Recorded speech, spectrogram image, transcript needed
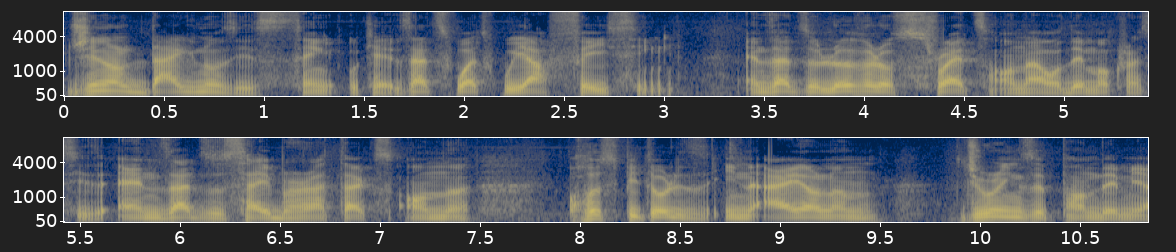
general diagnosis saying, okay, that's what we are facing, and that's the level of threat on our democracies, and that's the cyber attacks on uh, hospitals in Ireland during the pandemic,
